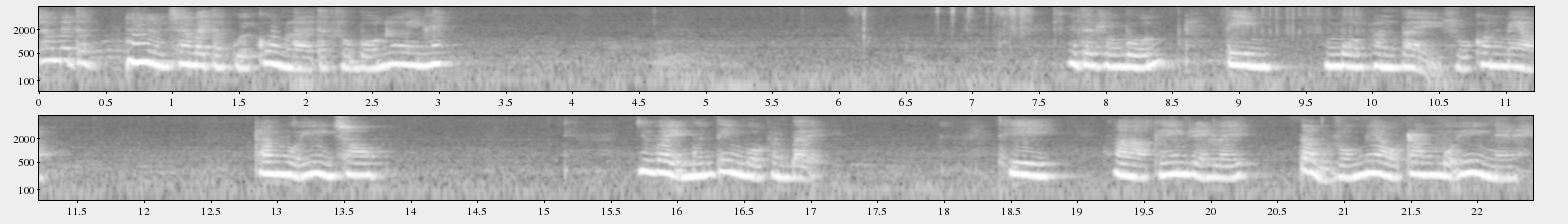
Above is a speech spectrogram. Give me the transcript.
sang bài tập sang bài tập cuối cùng là tập số 4 các em nhé. Bài tập số 4 tìm 1 phần 7 số con mèo trong mỗi hình sau. Như vậy muốn tìm 1 phần 7 thì à, các em sẽ lấy tổng số mèo trong mỗi hình này này.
